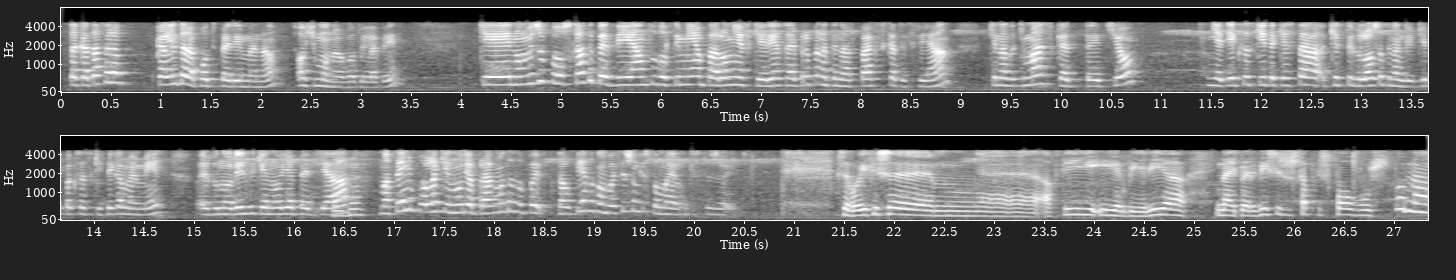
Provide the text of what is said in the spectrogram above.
Τα κατάφερα καλύτερα από ό,τι περίμενα, όχι μόνο εγώ δηλαδή. Και νομίζω πως κάθε παιδί, αν του δοθεί μια παρόμοια ευκαιρία, θα έπρεπε να την αρπάξει κατευθείαν και να δοκιμάσει κάτι τέτοιο. Γιατί εξασκείται και, στα, και στη γλώσσα την αγγλική που εξασκηθήκαμε εμείς, γνωρίζει καινούρια παιδιά, μαθαίνει πολλά καινούρια πράγματα τα οποία θα τον βοηθήσουν και στο μέλλον και στη ζωή του. Σε βοήθησε ε, αυτή η εμπειρία να υπερβήσει ίσως κάποιους φόβους, το να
